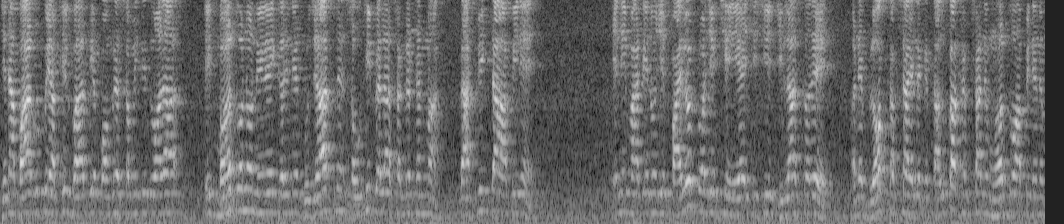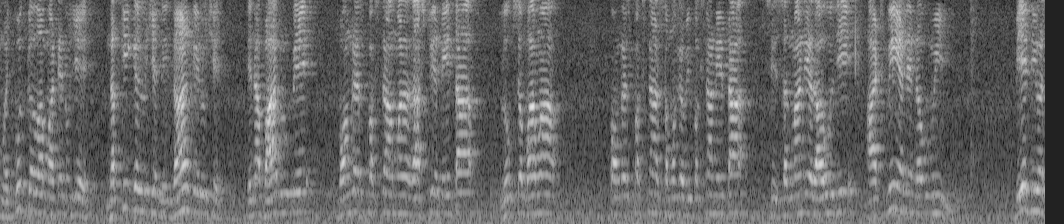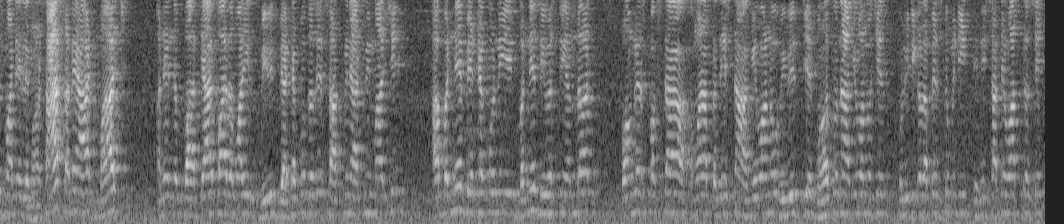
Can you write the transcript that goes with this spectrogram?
જેના ભાગરૂપે અખિલ ભારતીય કોંગ્રેસ સમિતિ દ્વારા એક મહત્વનો નિર્ણય કરીને ગુજરાતને સૌથી પહેલા સંગઠનમાં પ્રાથમિકતા આપીને એની માટેનો જે પાયલોટ પ્રોજેક્ટ છે એઆઈસીસી જિલ્લા સ્તરે અને બ્લોક કક્ષા એટલે કે તાલુકા કક્ષાને મહત્ત્વ આપીને એને મજબૂત કરવા માટેનું જે નક્કી કર્યું છે નિર્ધારણ કર્યું છે તેના ભાગરૂપે કોંગ્રેસ પક્ષના અમારા રાષ્ટ્રીય નેતા લોકસભામાં કોંગ્રેસ પક્ષના સમગ્ર વિપક્ષના નેતા શ્રી સન્માન્ય રાહુલજી આઠમી અને નવમી બે દિવસ માટે એટલે સાત અને આઠ માર્ચ અને ત્યારબાદ અમારી વિવિધ બેઠકો થશે સાતમી અને આઠમી માર્ચે. આ બંને બેઠકોની બંને દિવસની અંદર કોંગ્રેસ પક્ષના અમારા પ્રદેશના આગેવાનો, વિવિધ જે મહત્વના આગેવાનો છે પોલિટિકલ અફેર્સ કમિટી તેની સાથે વાત કરશે,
